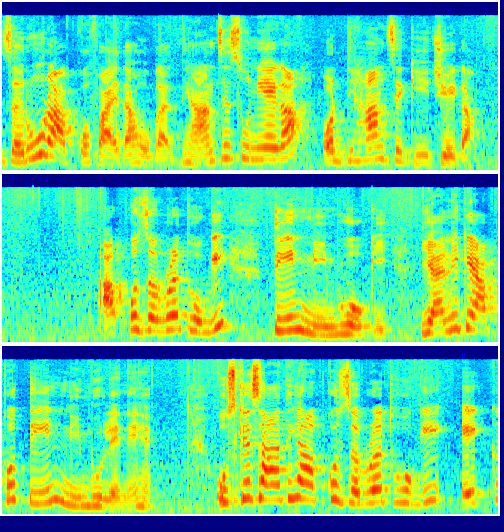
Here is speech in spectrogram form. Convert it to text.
ज़रूर आपको फ़ायदा होगा। ध्यान से सुनिएगा और ध्यान से कीजिएगा। आपको ज़रूरत होगी तीन नींबूओं की, यानी कि आपको तीन नींबू लेने हैं। उसके साथ ही आपको ज़रूरत होगी एक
